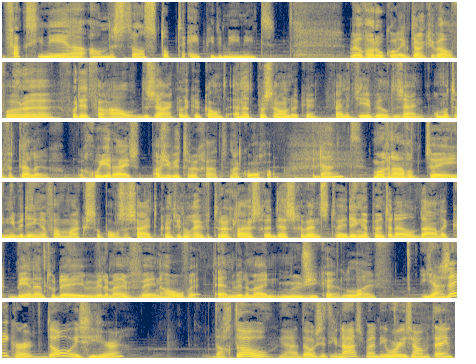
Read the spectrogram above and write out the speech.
vaccineren, anders dan stopt de epidemie niet. Wil van Roekel, ik dank je wel voor, uh, voor dit verhaal. De zakelijke kant en het persoonlijke. Fijn dat je hier wilde zijn om het te vertellen. Een goede reis als je weer teruggaat naar Congo. Bedankt. Morgenavond twee nieuwe dingen van Max. Op onze site kunt u nog even terugluisteren. Desgewenst tweedingen.nl. Dadelijk BNN Today, Willemijn Veenhoven en Willemijn Muziek, hè? live. Jazeker, Do is hier. Dag Do. Ja, Do zit hier naast me. Die hoor je zo meteen.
